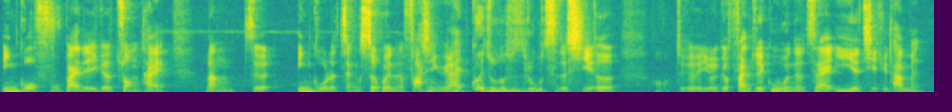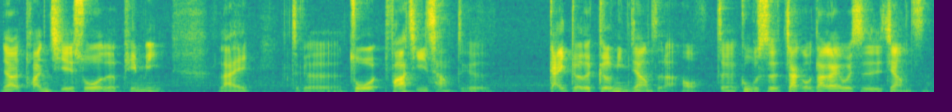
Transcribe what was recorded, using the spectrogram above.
英国腐败的一个状态，让这个。英国的整个社会呢，发现原来贵族都是如此的邪恶哦。这个有一个犯罪顾问呢，在一一的解决他们，要团结所有的平民，来这个做发起一场这个改革的革命这样子啦。哦。整个故事的架构大概会是这样子。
